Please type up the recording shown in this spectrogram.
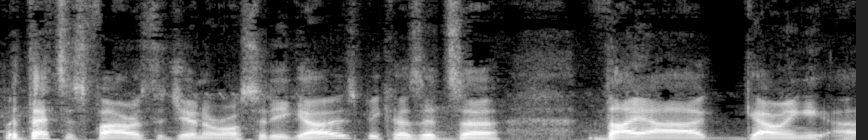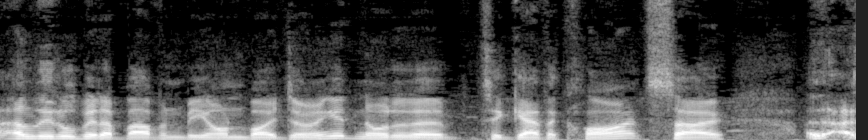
but that's as far as the generosity goes because it's a they are going a little bit above and beyond by doing it in order to, to gather clients. So uh,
